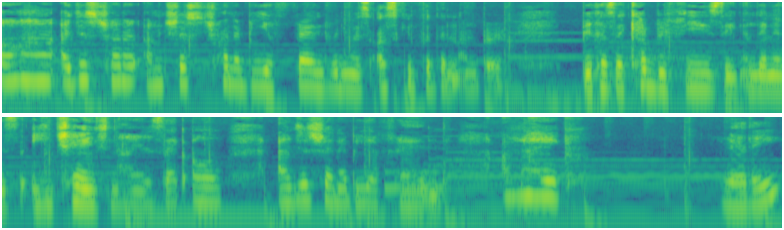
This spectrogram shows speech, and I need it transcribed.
"Oh, I just trying to, I'm just trying to be a friend." When he was asking for the number, because I kept refusing, and then he changed. Now was like, "Oh, I'm just trying to be a friend." I'm like, really?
